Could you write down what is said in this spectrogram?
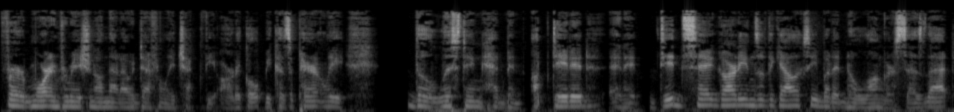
for more information on that, I would definitely check the article because apparently the listing had been updated and it did say Guardians of the Galaxy, but it no longer says that.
